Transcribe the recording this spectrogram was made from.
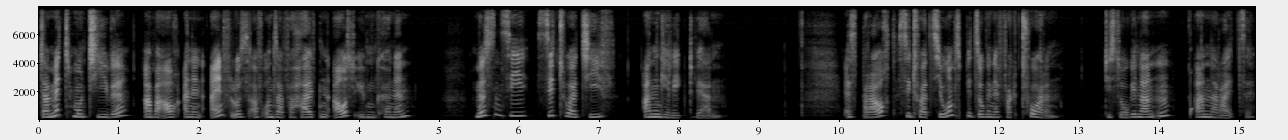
Damit Motive aber auch einen Einfluss auf unser Verhalten ausüben können, müssen sie situativ angeregt werden. Es braucht situationsbezogene Faktoren, die sogenannten Anreize.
